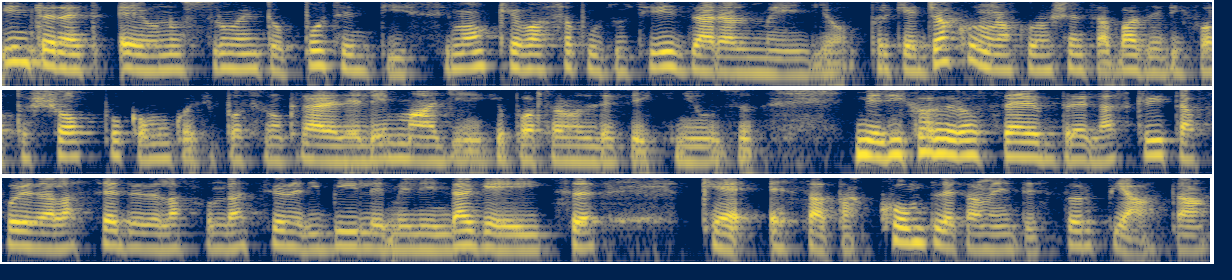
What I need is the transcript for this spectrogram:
Internet è uno strumento potentissimo che va saputo utilizzare al meglio, perché già con una conoscenza base di Photoshop comunque si possono creare delle immagini che portano delle fake news. Mi ricorderò sempre la scritta fuori dalla sede della fondazione di Bill e Melinda Gates che è stata completamente storpiata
